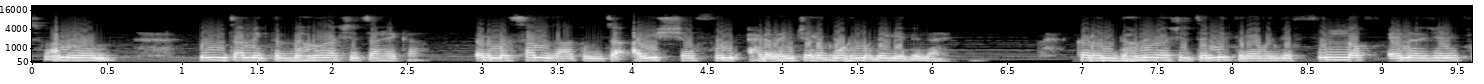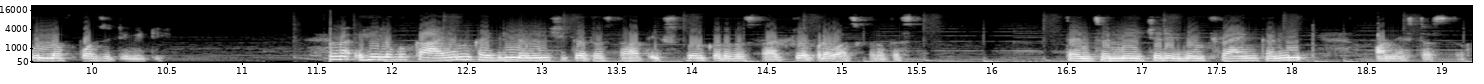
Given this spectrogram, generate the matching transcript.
स्वामी ओम तुमचा मित्र धनुराशीचा आहे का? तर मग समजा तुमचं आयुष्य फुल ऍडव्हेंचर मोडमध्ये गेलेलं आहे. कारण धनुराशीचे मित्र म्हणजे फुल ऑफ एनर्जी आणि फुल ऑफ पॉझिटिव्हिटी हे लोक कायम काहीतरी नवीन शिकत असतात एक्सप्लोर करत असतात किंवा प्रवास करत असतात. त्यांचं नेचर एकदम फ्रँक आणि ऑनेस्ट असतं.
